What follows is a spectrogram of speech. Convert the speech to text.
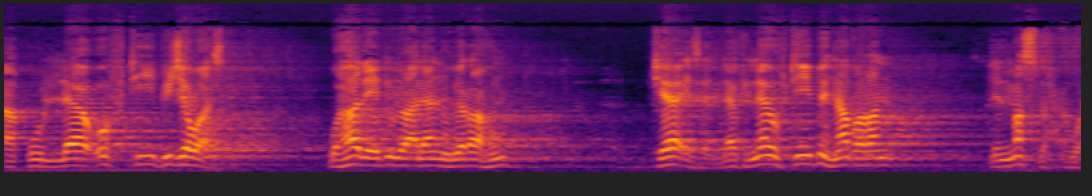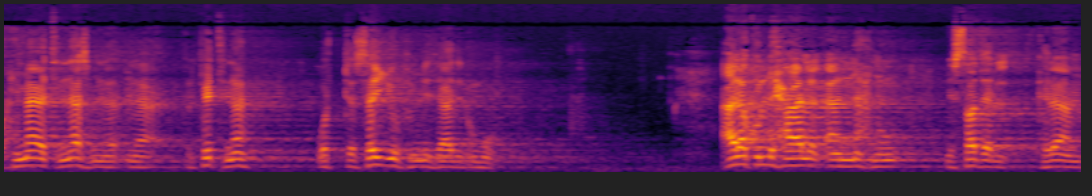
أقول لا أفتي بجوازه. وهذا يدل على أنه يراه جائزا لكن لا يفتي به نظرا للمصلحة وحماية الناس من الفتنة والتسيب في مثل هذه الأمور. على كل حال الآن نحن بصدد الكلام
